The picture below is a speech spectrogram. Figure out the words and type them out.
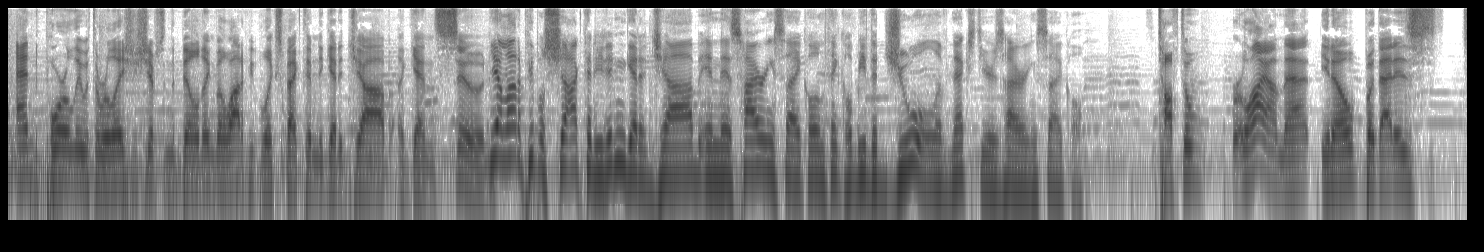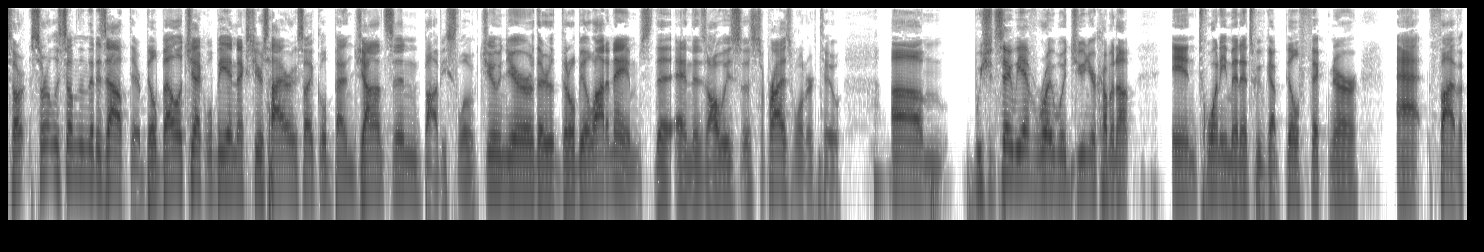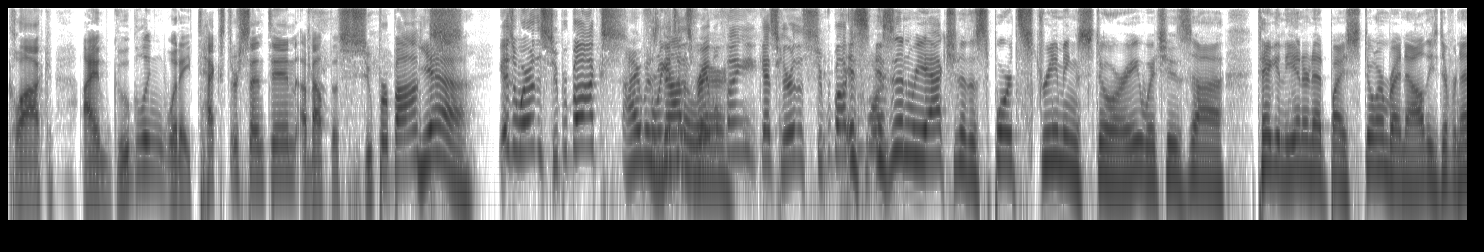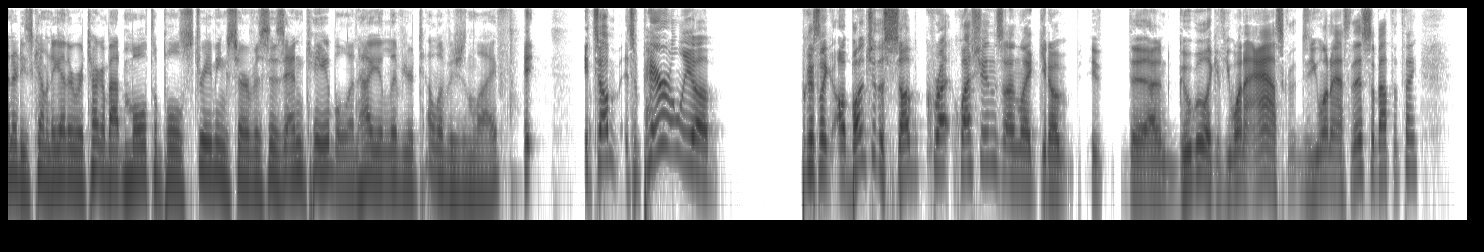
end poorly with the relationships in the building, but a lot of people expect him to get a job again soon. Yeah, a lot of people shocked that he didn't get a job in this hiring cycle and think he'll be the jewel of next year's hiring cycle. Tough to rely on that, you know, but that is cer- certainly something that is out there. Bill Belichick will be in next year's hiring cycle. Ben Johnson, Bobby Slowik Jr. There, there'll be a lot of names, that, and there's always a surprise one or two. Um, we should say we have Roy Wood Jr. coming up in 20 minutes. We've got Bill Fickner at five o'clock. I am googling what a texter sent in about the Super Box. Yeah. You guys aware of the Superbox? I was Before we get not to this aware. Vrabel thing, you guys hear of the Superbox? It's, before? it's in reaction to the sports streaming story, which is uh, taking the internet by storm right now. All these different entities coming together. We're talking about multiple streaming services and cable and how you live your television life. it, it's um it's apparently a because like a bunch of the sub questions on like you know if the on Google like if you want to ask do you want to ask this about the thing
